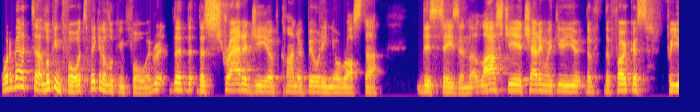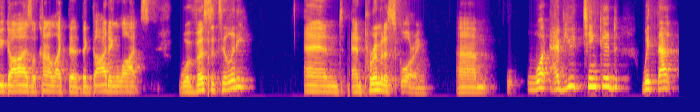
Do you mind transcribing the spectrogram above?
What about uh, looking forward? Speaking of looking forward, the, the, the strategy of kind of building your roster this season. Last year, chatting with you, you the, the focus for you guys, or kind of like the, the guiding lights, were versatility and and perimeter scoring. Um, what have you tinkered with that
